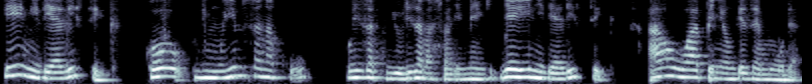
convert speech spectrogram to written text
hii ni realistic? Kwa hiyo ni muhimu sana kuweza kujiuliza maswali mengi. Je, hii ni realistic au wapi niongeze muda?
